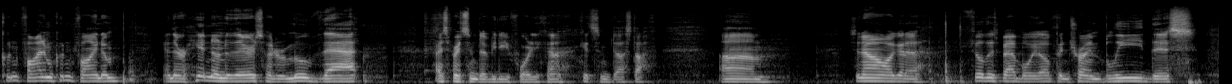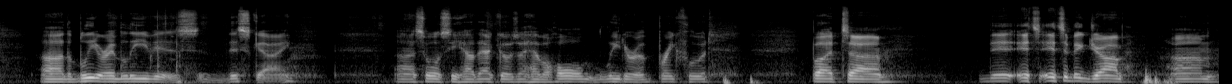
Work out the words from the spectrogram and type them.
Couldn't find them, couldn't find them. And they're hidden under there, so I had to remove that. I sprayed some WD-40 to kind of get some dust off. Um, so now I gotta fill this bad boy up and try and bleed this. Uh, the bleeder I believe is this guy. Uh, so we'll see how that goes. I have a whole liter of brake fluid, but uh, it's it's a big job. Um,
